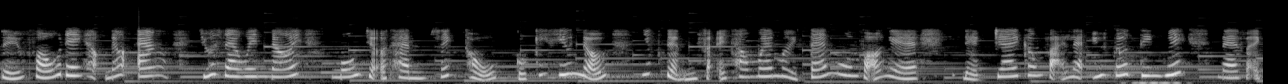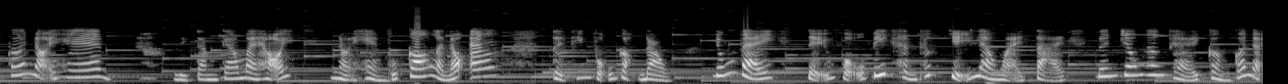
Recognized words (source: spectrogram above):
Tiểu Phẫu đang học nấu ăn, chú Gia Quyên nói muốn trở thành sát thủ của các thiếu nữ, nhất định phải thông qua 18 môn võ nghệ. Đẹp trai không phải là yếu tố tiên quyết, mà phải có nội hàm. Lý Tâm cao mày hỏi, nội hàm của con là nấu ăn. Tề Thiên Vũ gật đầu, Đúng vậy, tiểu vũ biết hình thức chỉ là ngoại tại, bên trong thân thể cần có nội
